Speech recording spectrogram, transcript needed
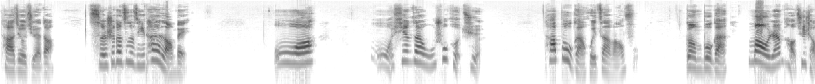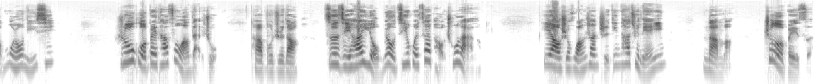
他就觉得此时的自己太狼狈。我，我现在无处可去。他不敢回赞王府，更不敢。贸然跑去找慕容凝曦，如果被他父王逮住，他不知道自己还有没有机会再跑出来了。要是皇上指定他去联姻，那么这辈子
